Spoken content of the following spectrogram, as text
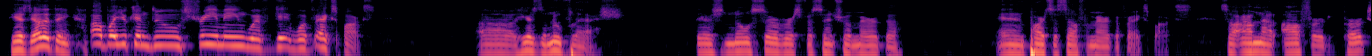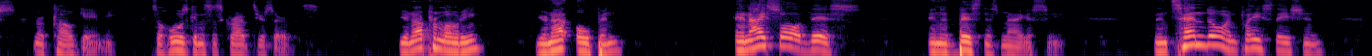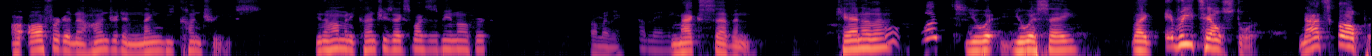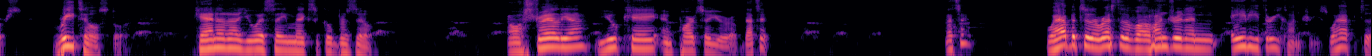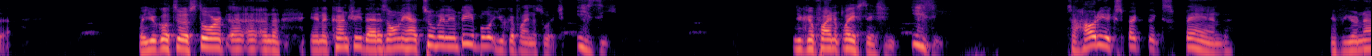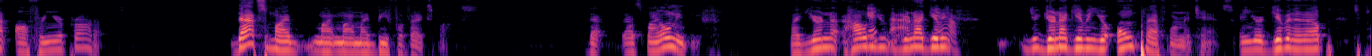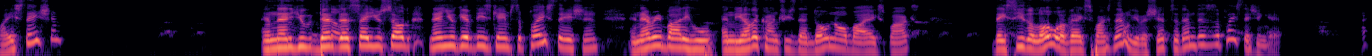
Here's the other thing. Oh, but you can do streaming with with Xbox. Uh, here's the new flash. There's no servers for Central America and parts of South America for Xbox. So I'm not offered perks nor cloud gaming. So who's going to subscribe to your service? You're not promoting, you're not open. And I saw this in a business magazine. Nintendo and PlayStation are offered in 190 countries. You know how many countries Xbox is being offered? How many? How many? Max 7. Canada, Ooh. What? U- USA, like a retail store, not scalpers, retail store. Canada, USA, Mexico, Brazil, Australia, UK, and parts of Europe. That's it. That's it. What happened to the rest of the 183 countries? What happened to that? But you go to a store uh, uh, in a, in a country that has only had 2 million people, you can find a Switch. Easy. You can find a PlayStation. Easy. So how do you expect to expand if you're not offering your product? That's my my my, my beef with Xbox. That that's my only beef. Like you're not how do you that, you're not giving yeah. you- you're not giving your own platform a chance, and you're giving it up to PlayStation. And then you then So- let's say you sell, then you give these games to PlayStation, and everybody who and the other countries that don't know about Xbox, they see the logo of Xbox, they don't give a shit. To them, this is a PlayStation game.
